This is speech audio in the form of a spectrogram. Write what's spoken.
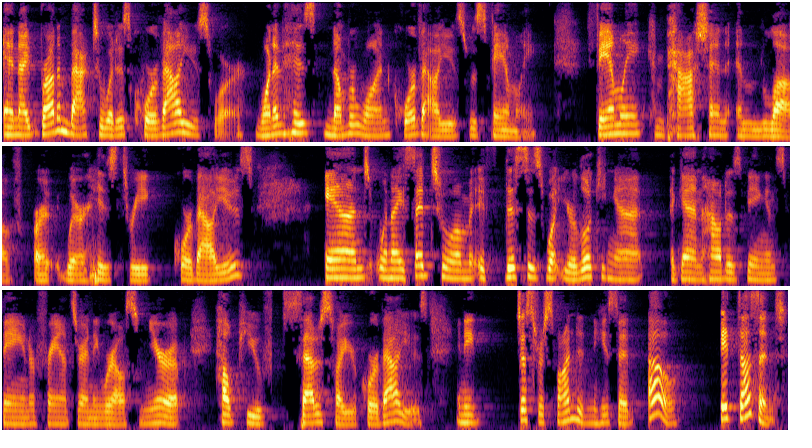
And I brought him back to what his core values were. One of his number one core values was family. Family, compassion, and love are, were his three core values. And when I said to him, if this is what you're looking at, again, how does being in Spain or France or anywhere else in Europe help you satisfy your core values? And he just responded and he said, oh, it doesn't.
